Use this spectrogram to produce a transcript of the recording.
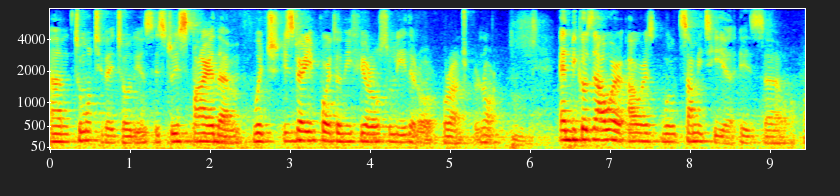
Um, to motivate audiences, to inspire them, which is very important if you're also leader or, or entrepreneur. Mm. And because our, our World Summit here is, uh, uh,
